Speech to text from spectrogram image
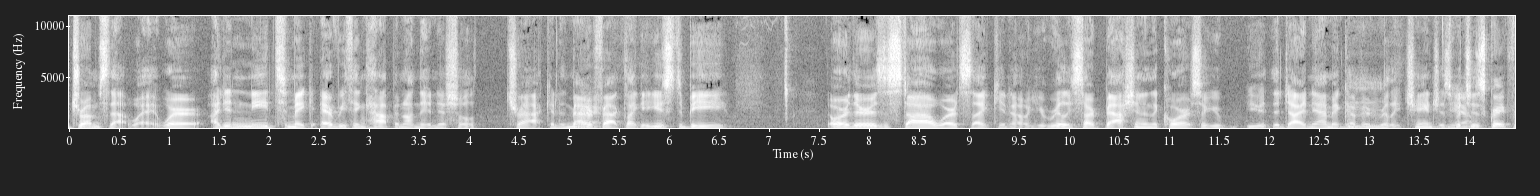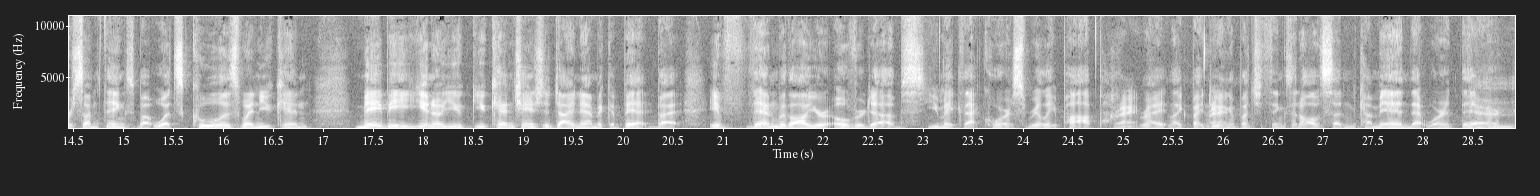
drums that way, where I didn't need to make everything happen on the initial track. And as a matter of fact, like it used to be, or there is a style where it's like you know you really start bashing in the chorus, or you, you the dynamic of it really changes, which Mm-hmm. Is great for some things. But what's cool is when you can maybe you know you you can change the dynamic a bit, but if then with all your overdubs you make that chorus really pop, Right. right? Like by doing Right. a bunch of things that all of a sudden come in that weren't there.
